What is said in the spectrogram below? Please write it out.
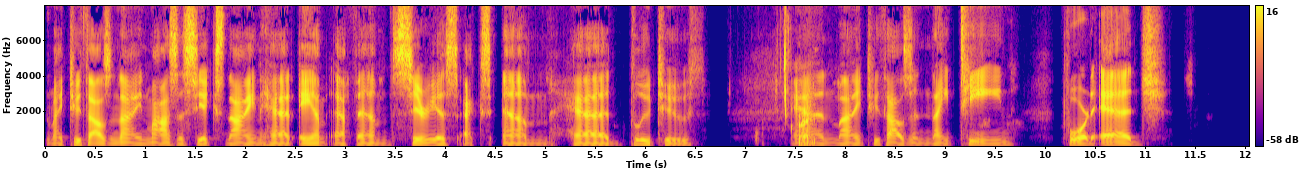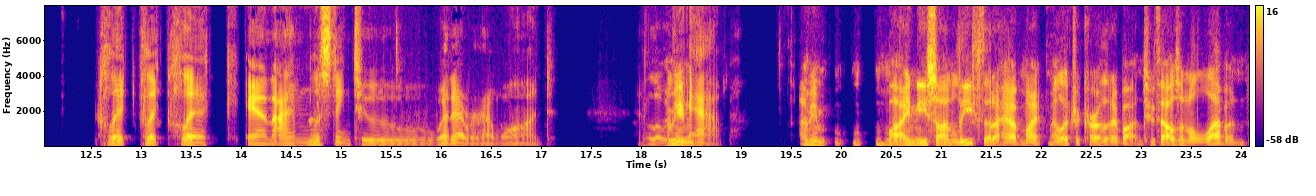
my 2009 Mazda CX9 had AM, FM, Sirius XM, had Bluetooth, Right. and my 2019 Ford Edge, click, click, click, and I'm Hmm. listening to whatever I want and load I mean, the app. I mean, my Nissan Leaf that I have, my, my electric car that I bought in 2011,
